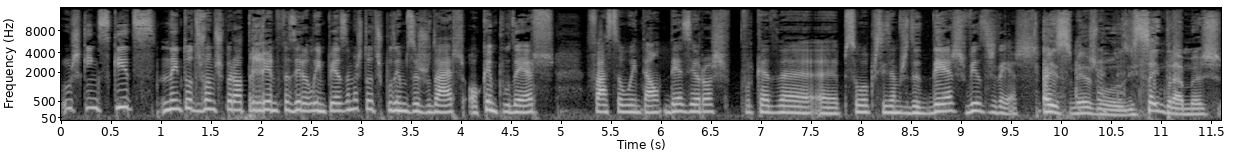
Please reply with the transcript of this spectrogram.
os Kings Kids. Nem todos vamos para o terreno fazer a limpeza, mas todos podemos ajudar, ou quem puder, faça-o então 10 euros por cada uh, pessoa. Precisamos de 10 vezes 10. É isso mesmo, e sem dramas,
